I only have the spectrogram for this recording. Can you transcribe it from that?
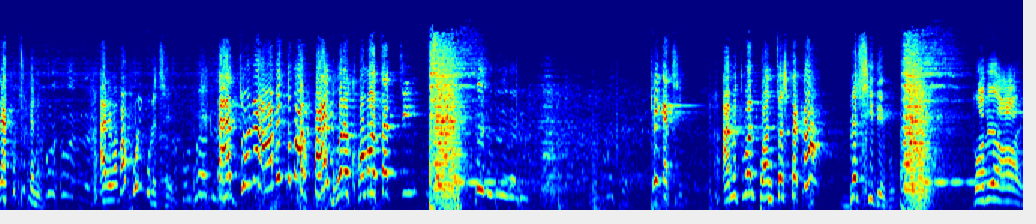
রাগ করছ কেন? আরে বাবা ভুল করেছে। তার জন্য আমি তোমার পায়ে ধরে ক্ষমা চাচ্ছি। ঠিক আছে আমি তোমার পঞ্চাশ টাকা বেশি দেব। তবে আয়।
